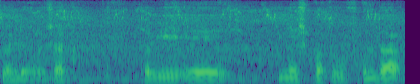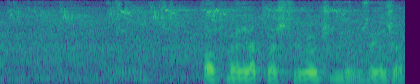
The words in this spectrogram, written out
şöyle olacak. Tabii e, güneş batı ufkunda e, batmaya yaklaştığı ölçüde de uzayacak.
